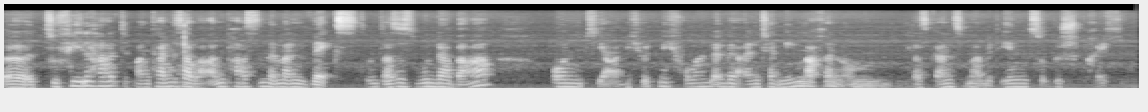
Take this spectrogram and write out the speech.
äh, zu viel hat. Man kann es aber anpassen, wenn man wächst. Und das ist wunderbar. Und ja, ich würde mich freuen, wenn wir einen Termin machen, um das Ganze mal mit Ihnen zu besprechen.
